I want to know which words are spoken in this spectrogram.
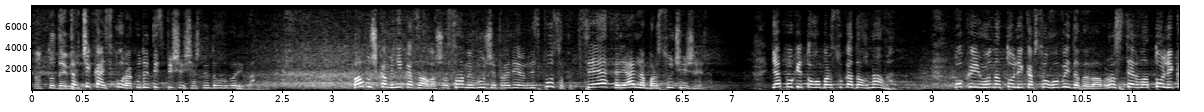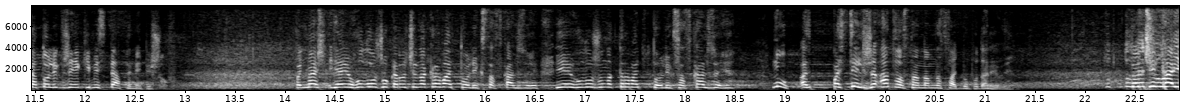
Тобто де він? Та чекай, скоро, куди ти спішиш, я ж не договорила. Бабушка мені казала, що самий лучший перевірений спосіб це реально барсучий жир. Я поки того барсука догнала, поки його на Толіка всього видавила, розтерла Толіка, Толік вже якимись п'ятнами пішов. Понимаешь, я його ложу, короче, на кровать, Толік соскальзує. Я його ложу на кровать, Толік соскальзує. Ну, а постель же атласна нам на свадьбу подарили. Тобто Та де чекай, чоловік?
